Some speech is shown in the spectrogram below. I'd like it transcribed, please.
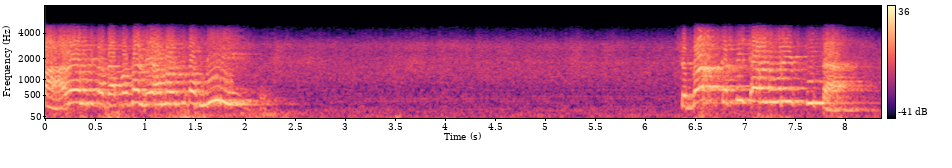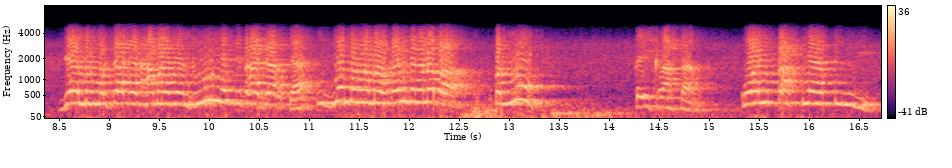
pahala yang kita dapatkan di amal kita sendiri. Sebab ketika murid kita dia mengerjakan amal yang dulunya kita ajarkan, dia mengamalkannya dengan apa? Penuh keikhlasan. Kualitasnya tinggi.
